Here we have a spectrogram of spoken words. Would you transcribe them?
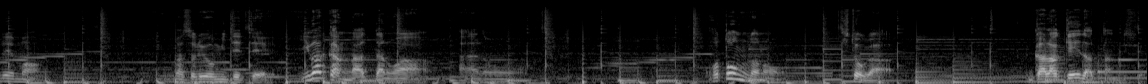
でまあまあそれを見てて違和感があったのはあのほとんどの人がガラケーだったんですよ。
